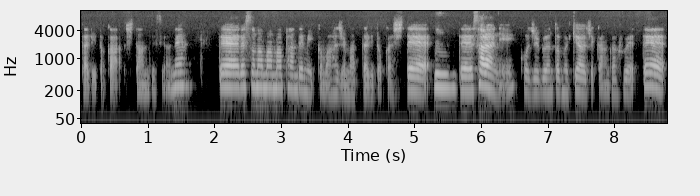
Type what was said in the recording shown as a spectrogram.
たりとかしたんですよね。ででそのままパンデミックも始まったりとかしてうん。でさらにこう自分と向き合う時間が増えて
